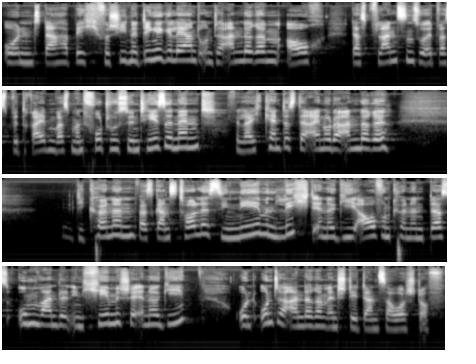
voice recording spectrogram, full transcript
und da habe ich verschiedene Dinge gelernt, unter anderem auch, dass Pflanzen so etwas betreiben, was man Photosynthese nennt. Vielleicht kennt es der ein oder andere. Die können was ganz Tolles, sie nehmen Lichtenergie auf und können das umwandeln in chemische Energie und unter anderem entsteht dann Sauerstoff.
